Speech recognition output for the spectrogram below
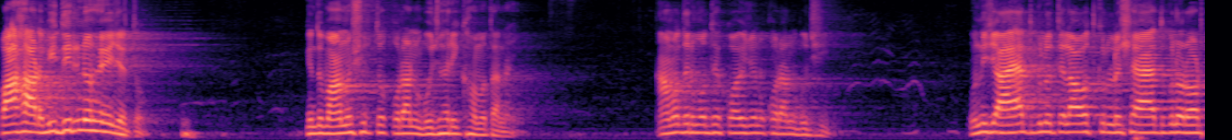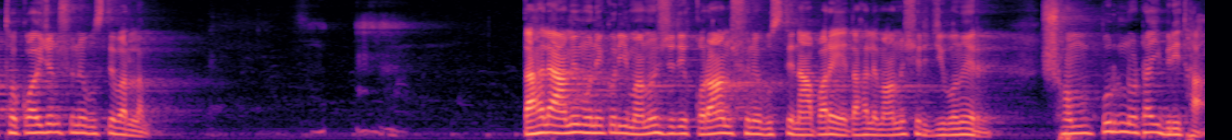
পাহাড় বিদীর্ণ হয়ে যেত। কিন্তু মানুষের তো কোরআন বুঝারই ক্ষমতা নাই। আমাদের মধ্যে কয়জন কোরআন বুঝি? উনি যে আয়াতগুলো তেলাওয়াত করল সে আয়াতগুলোর অর্থ কয়জন শুনে বুঝতে পারলাম? তাহলে আমি মনে করি, মানুষ যদি কোরআন শুনে বুঝতে না পারে, তাহলে মানুষের জীবনের সম্পূর্ণটাই বৃথা।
